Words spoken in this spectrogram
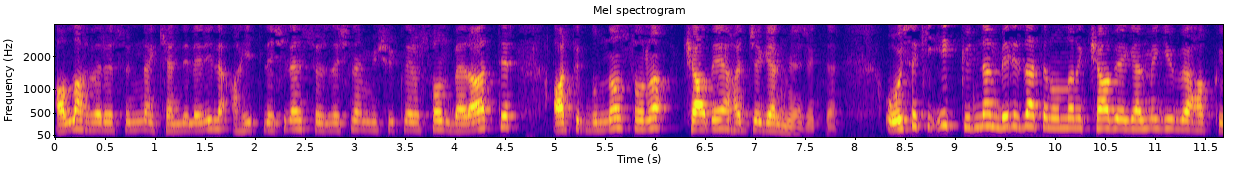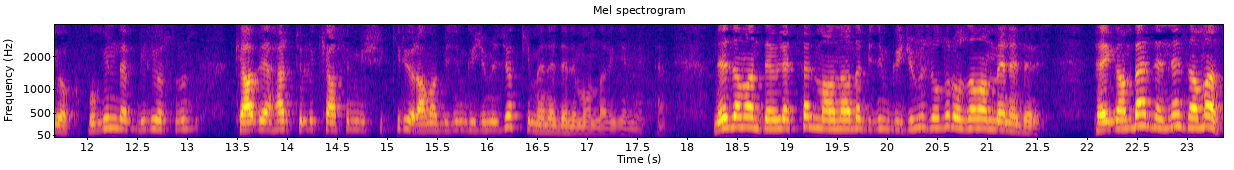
Allah ve Resulünden kendileriyle ahitleşilen, sözleşilen müşriklere son beraattir. Artık bundan sonra Kabe'ye hacca gelmeyecekler. Oysa ki ilk günden beri zaten onların Kabe'ye gelme gibi bir hakkı yok. Bugün de biliyorsunuz Kabe'ye her türlü kafir müşrik giriyor ama bizim gücümüz yok ki men edelim onları girmekten. Ne zaman devletsel manada bizim gücümüz olur o zaman men ederiz. Peygamber de ne zaman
